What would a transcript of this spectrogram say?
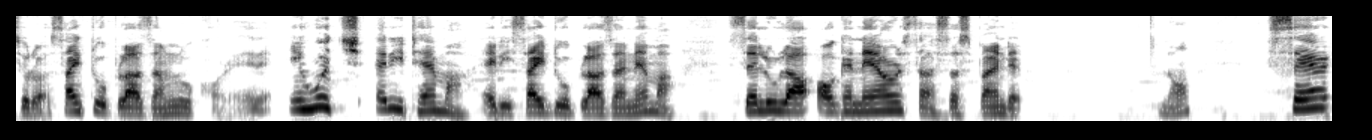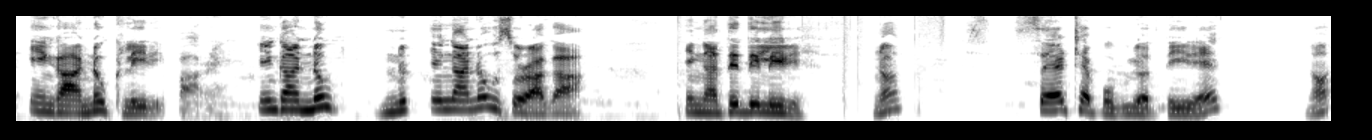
ဆိုတော့ cytoplasm လို့ခေါ်တယ်တဲ့ in which အဲ့ဒီထဲမှာအဲ့ဒီ cytoplasm ထဲမှာ cellular organelles are suspended เนาะ cell အင်္ဂါနုတ်ကလေးတွေပါတယ် အင်္ဂါနုတ်အင်္ဂါနုတ်ဆိုတာကအင်္ဂါသေးသေးလေးတွေနော် cell ထက်ပို့ပြီးတော့သေးတယ်နော်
